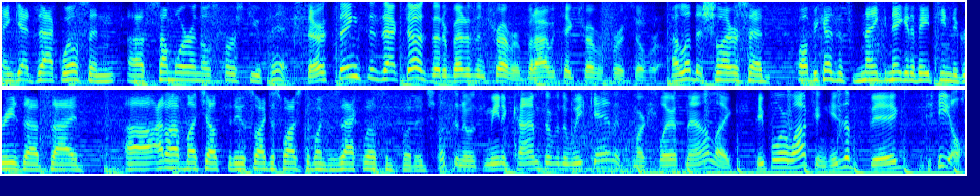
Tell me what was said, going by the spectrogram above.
and get Zach Wilson uh, somewhere in those first few picks? There are things that Zach does that are better than Trevor, but I would take Trevor first overall. I love that Schler said, well, because it's neg- negative 18 degrees outside, uh, I don't have much else to do, so I just watched a bunch of Zach Wilson footage. Listen, it was Mina Kimes over the weekend. It's Mark Schlereth now. Like, people are watching. He's a big deal.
